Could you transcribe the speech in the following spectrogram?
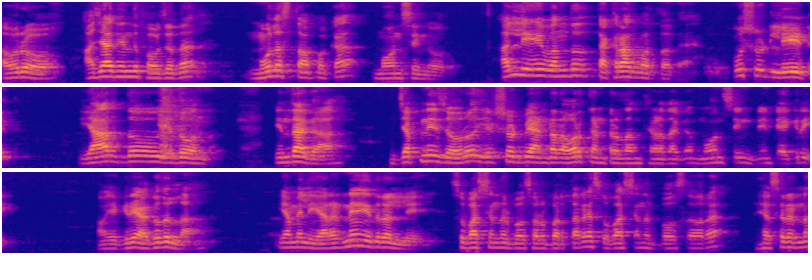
ಅವರು ಆಜಾದ್ ಹಿಂದ್ ಫೌಜದ ಮೂಲ ಸ್ಥಾಪಕ ಮೋಹನ್ ಸಿಂಗ್ ಅವರು. ಅಲ್ಲಿ ಒಂದು ತಕರಾರು ಬರ್ತದೆ. ಹೂ ಶುಡ್ ಲೀಡ್ ಯಾರ್ದು ಇದು ಅನ್ ಇಂದಾಗ ಜಪನೀಸ್ ಅವರು it should be under our control ಅಂತ ಹೇಳಿದಾಗ ಮೋಹನ್ ಸಿಂಗ್ ಡಿಂಟ್ ಎಗ್ರಿ ಅವ್ನು ಎಗ್ರಿ ಆಗೋದಿಲ್ಲ. ಆಮೇಲೆ ಎರಡನೇ ಇದರಲ್ಲಿ ಸುಭಾಷ್ ಚಂದ್ರ ಬೋಸ್ ಅವರು ಬರ್ತಾರೆ. ಸುಭಾಷ್ ಚಂದ್ರ ಬೋಸ್ ಅವರ ಹೆಸರನ್ನ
